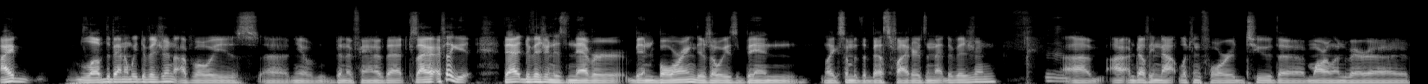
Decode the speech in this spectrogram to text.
I love the bantamweight division. I've always, uh, you know, been a fan of that because I, I feel like that division has never been boring. There's always been like some of the best fighters in that division. Mhm. Um, I, I'm definitely not looking forward to the Marlon Vera,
